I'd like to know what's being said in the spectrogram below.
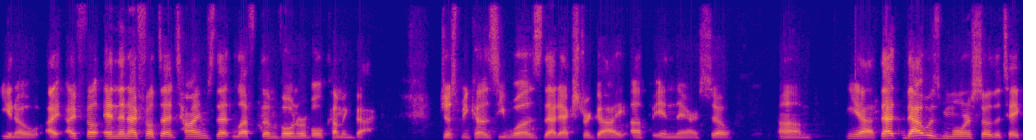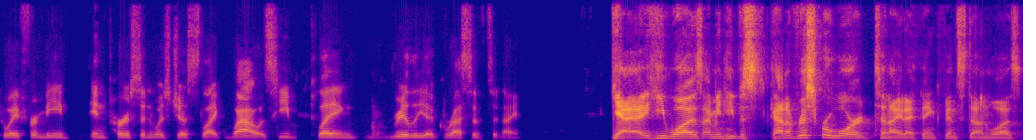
you know, I, I felt, and then I felt at times that left them vulnerable coming back just because he was that extra guy up in there. So, um, yeah, that that was more so the takeaway for me in person was just like, wow, is he playing really aggressive tonight? Yeah, he was. I mean, he was kind of risk reward tonight. I think Vince Dunn was,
